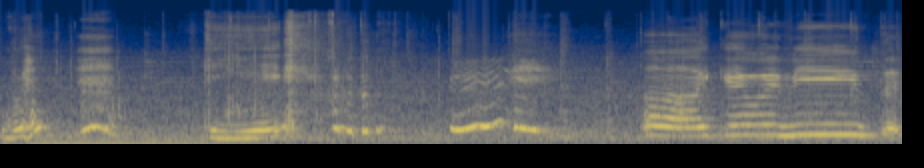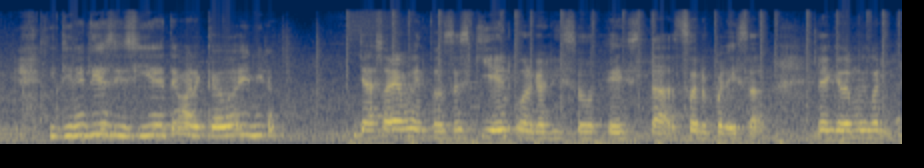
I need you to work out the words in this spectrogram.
¿What? ¿Qué? Ay, qué bonito. Y tiene el 17 marcado ahí, mira. Ya sabemos entonces quién organizó esta sorpresa. Le quedó muy bonita.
